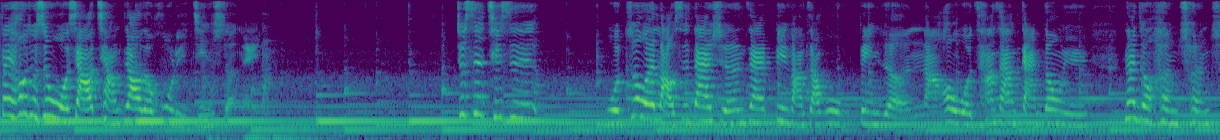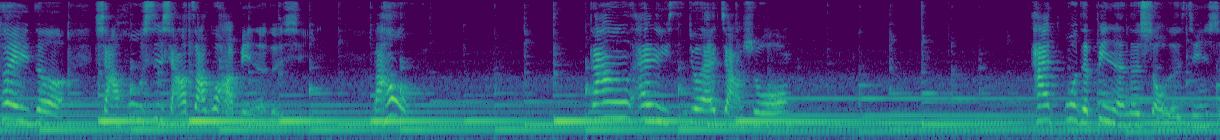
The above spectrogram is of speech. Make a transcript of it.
背后就是我想要强调的护理精神哎，就是其实我作为老师带学生在病房照顾病人，然后我常常感动于那种很纯粹的小护士想要照顾好病人的心。然后刚爱丽丝就在讲说。他握着病人的手的精神，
